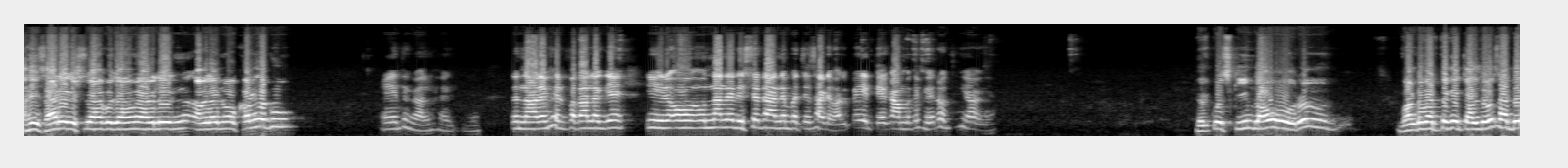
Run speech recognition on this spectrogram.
ਅਸੀਂ ਸਾਰੇ ਰਿਸ਼ਤੇਦਾਰ ਕੋ ਜਾਵਾਂਗੇ ਅਗਲੇ ਅਗਲੇ ਨੂੰ ਔਖਾ ਨੀ ਲੱਗੂ। ਇਹ ਤੇ ਗੱਲ ਹੈਗੀ ਆ। ਤੇ ਨਾਲੇ ਫਿਰ ਪਤਾ ਲੱਗੇ ਕਿ ਉਹ ਉਹਨਾਂ ਨੇ ਰਿਸ਼ਤੇਦਾਰ ਨੇ ਬੱਚੇ ਸਾਡੇ ਵੱਲ ਭੇਜਤੇ ਕੰਮ ਤੇ ਫਿਰ ਉੱਥੇ ਹੀ ਆ ਗਿਆ ਫਿਰ ਕੋਈ ਸਕੀਮ ਲਾਓ ਹੋਰ। ਵੰਡ ਵਰਤ ਕੇ ਚੱਲ ਜਾਓ ਸਾਡੇ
